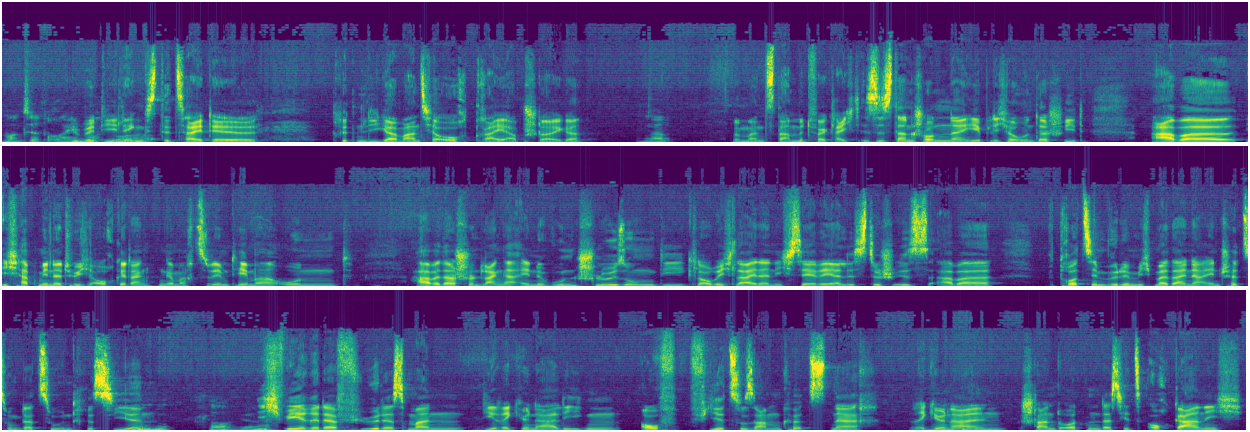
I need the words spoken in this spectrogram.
ja über die längste Zeit der dritten Liga waren es ja auch drei Absteiger. Ja. Wenn man es damit vergleicht, ist es dann schon ein erheblicher Unterschied. Aber ich habe mir natürlich auch Gedanken gemacht zu dem Thema und habe da schon lange eine Wunschlösung, die, glaube ich, leider nicht sehr realistisch ist, aber trotzdem würde mich mal deine Einschätzung dazu interessieren. Mhm, klar, ja. Ich wäre dafür, dass man die Regionalligen auf vier zusammenkürzt nach regionalen mhm. Standorten, das jetzt auch gar nicht,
